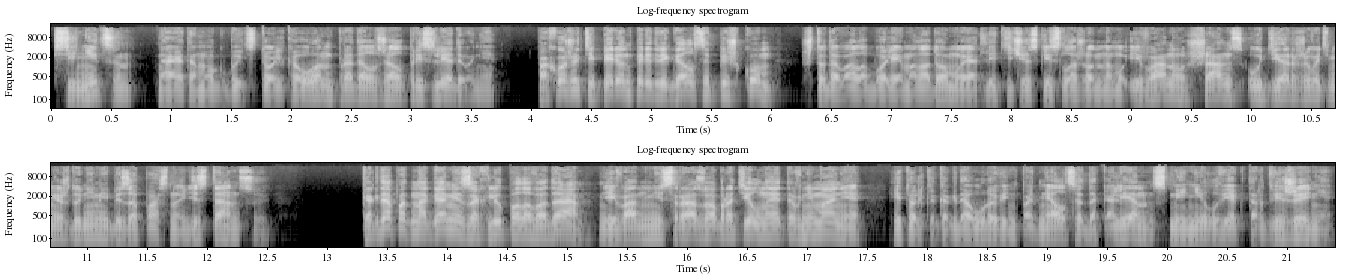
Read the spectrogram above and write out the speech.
Синицын, а это мог быть только он, продолжал преследование. Похоже, теперь он передвигался пешком, что давало более молодому и атлетически сложенному Ивану шанс удерживать между ними безопасную дистанцию. Когда под ногами захлюпала вода, Иван не сразу обратил на это внимание, и только когда уровень поднялся до колен, сменил вектор движения.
